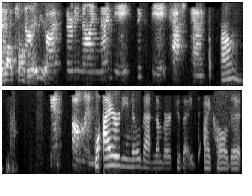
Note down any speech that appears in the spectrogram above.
Blog seventy Talk nine Radio. five thirty nine ninety eight sixty eight hashtag. Oh. Guest call in. Well, I already know that number because I I called it.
